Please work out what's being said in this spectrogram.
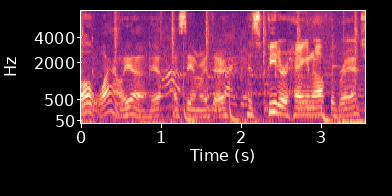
Oh wow, yeah, yeah, I see him right there. His feet are hanging off the branch.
